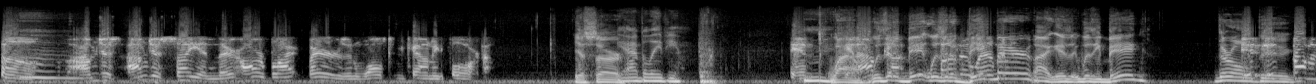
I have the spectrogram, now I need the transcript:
Uh, I'm just I'm just saying there are black bears in Walton County, Florida. Yes, sir. Yeah, I believe you. And and Wow. I've Was it a big? Was it a big bear? Like, is it, was he big? They're all It, it, big. probably,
